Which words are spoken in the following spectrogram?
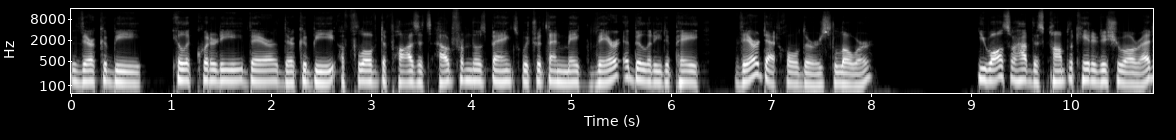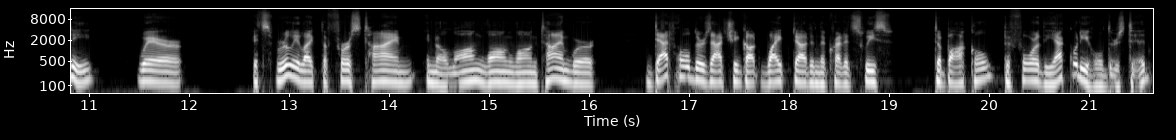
there could be illiquidity there. There could be a flow of deposits out from those banks, which would then make their ability to pay their debt holders lower. You also have this complicated issue already where it's really like the first time in a long, long, long time where debt holders actually got wiped out in the Credit Suisse debacle before the equity holders did.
